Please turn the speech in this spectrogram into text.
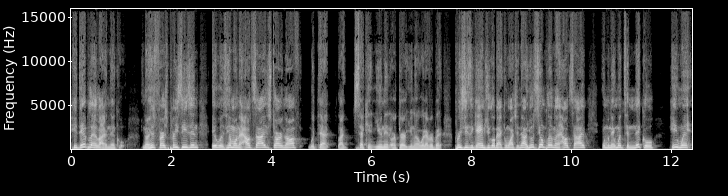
He did play a lot of nickel. You know, his first preseason, it was him on the outside starting off with that like second unit or third unit or whatever. But preseason games, you go back and watch it now. You'll see him playing on the outside. And when they went to nickel, he went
